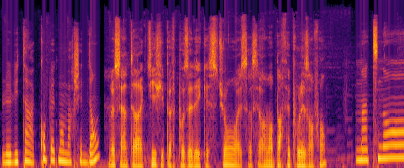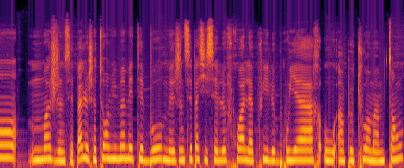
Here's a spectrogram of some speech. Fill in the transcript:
Le lutin a complètement marché dedans. Là, c'est interactif, ils peuvent poser des questions et ça, c'est vraiment parfait pour les enfants. Maintenant, moi je ne sais pas, le château en lui-même était beau, mais je ne sais pas si c'est le froid, la pluie, le brouillard ou un peu tout en même temps.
